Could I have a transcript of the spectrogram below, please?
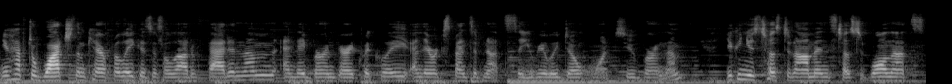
you have to watch them carefully because there's a lot of fat in them and they burn very quickly and they're expensive nuts, so you really don't want to burn them. You can use toasted almonds, toasted walnuts.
